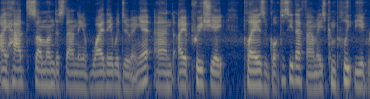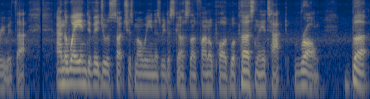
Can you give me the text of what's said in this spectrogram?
I had some understanding of why they were doing it, and I appreciate players have got to see their families. Completely agree with that, and the way individuals such as Moeen, as we discussed on the final pod, were personally attacked, wrong. But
